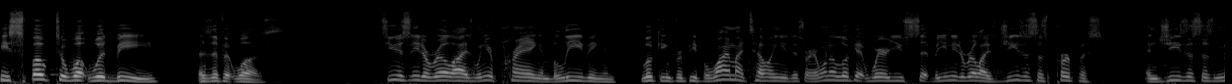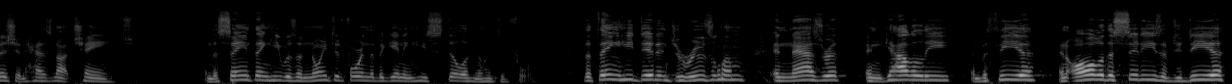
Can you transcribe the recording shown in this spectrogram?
He spoke to what would be as if it was. So you just need to realize when you're praying and believing and looking for people, why am I telling you this? Right? I want to look at where you sit, but you need to realize Jesus' purpose and Jesus' mission has not changed. And the same thing he was anointed for in the beginning, he's still anointed for. The thing he did in Jerusalem, in Nazareth, in Galilee, and Bethsaida, and all of the cities of Judea,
